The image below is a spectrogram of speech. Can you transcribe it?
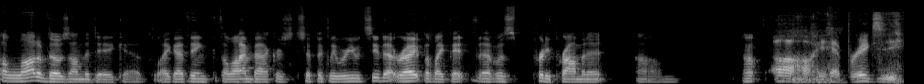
a lot of those on the day, Kev. Like I think the linebackers typically where you would see that, right? But like that that was pretty prominent. Um, oh, oh yeah, Briggsy.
